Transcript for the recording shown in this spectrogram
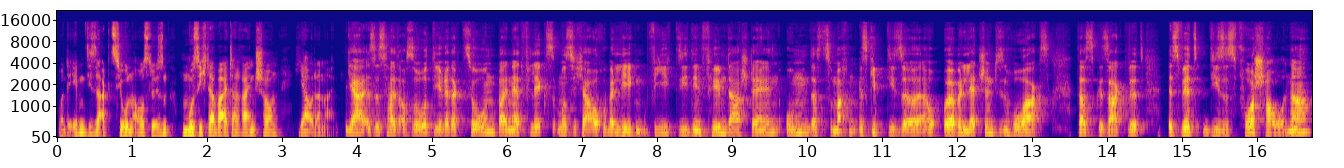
und eben diese Aktion auslösen, muss ich da weiter reinschauen? Ja oder nein? Ja, es ist halt auch so, die Redaktion bei Netflix muss sich ja auch überlegen, wie sie den Film darstellen, um das zu machen. Es gibt diese äh, Urban Legend, diesen Hoax, dass gesagt wird, es wird dieses Vorschau, ne?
